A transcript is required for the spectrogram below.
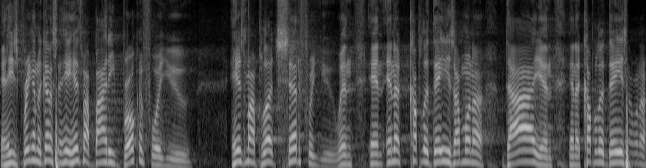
and he's bringing them together and say, hey, here's my body broken for you. Here's my blood shed for you. And, and in a couple of days, I'm going to die. And in a couple of days, I'm going to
